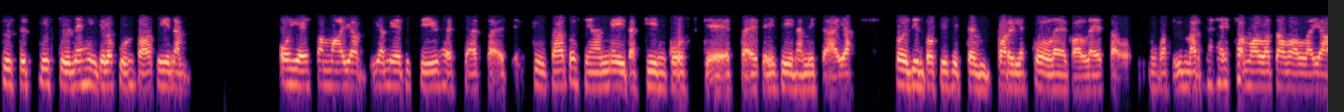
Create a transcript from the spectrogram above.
pystyy, pystyy ne henkilökuntaa siinä ohjeistamaan ja, ja mietittiin yhdessä, että et, et, kyllä tämä tosiaan meitäkin koskee, että et ei siinä mitään. Ja soitin toki sitten parille kollegalle, että ovat ymmärtäneet samalla tavalla ja,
